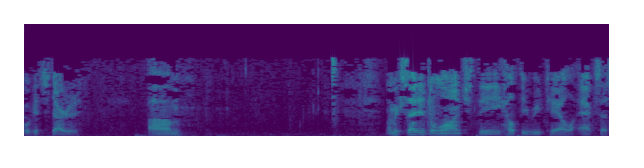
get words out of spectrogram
Right, we'll get started. Um, I'm excited to launch the Healthy Retail Access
